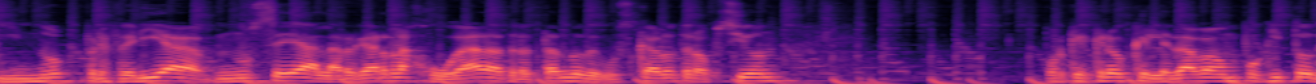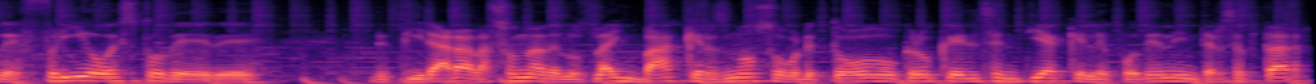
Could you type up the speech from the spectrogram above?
y, no prefería, no sé, alargar la jugada tratando de buscar otra opción. Porque creo que le daba un poquito de frío esto de, tirar a la zona de los linebackers, ¿no? Sobre todo creo que él sentía que le podían interceptar.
